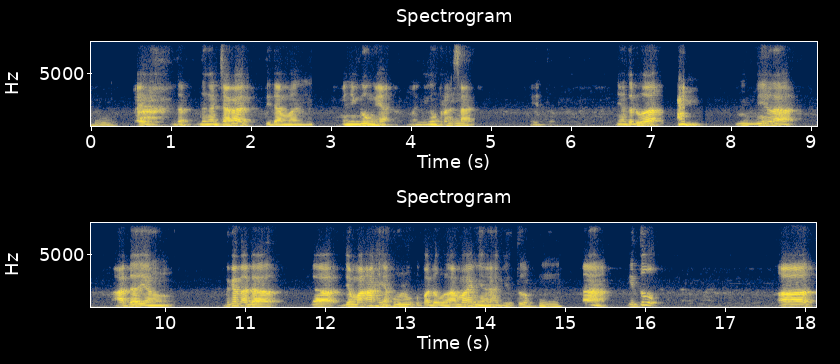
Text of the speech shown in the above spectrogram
Hmm. Dengan cara tidak men menyinggung ya, menyinggung perasaan. Hmm. Gitu. Yang kedua, bila ada yang ini kan ada ya jemaah yang hulu kepada ulamanya gitu. Hmm. Nah, itu uh,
